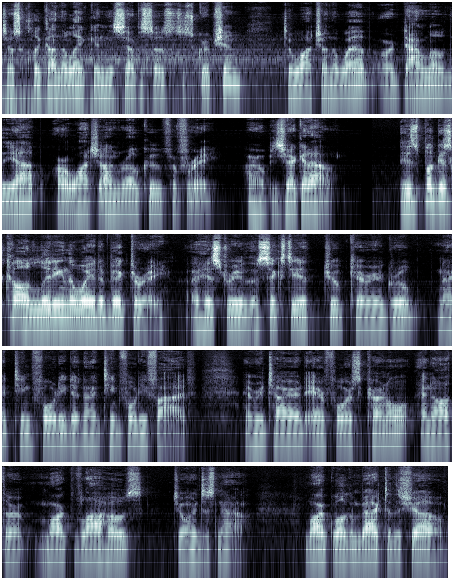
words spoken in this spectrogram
Just click on the link in this episode's description to watch on the web or download the app or watch on Roku for free. I hope you check it out. His book is called Leading the Way to Victory A History of the 60th Troop Carrier Group, 1940 to 1945. And retired Air Force Colonel and author Mark Vlahos joins us now. Mark, welcome back to the show.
